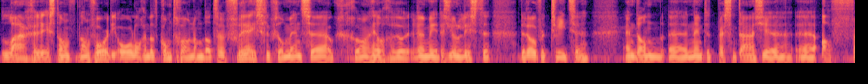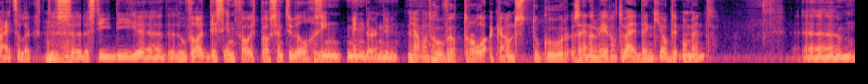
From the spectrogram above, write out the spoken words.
lager is dan, dan voor die oorlog. En dat komt gewoon omdat er vreselijk veel mensen, ook gewoon heel gerenommeerde journalisten, erover tweeten. En dan uh, neemt het percentage uh, af, feitelijk. Mm -hmm. Dus, dus die, die, de hoeveelheid disinfo is procentueel gezien minder nu. Ja, want hoeveel trollen-accounts toekoer zijn er wereldwijd, denk je, op dit moment? Um,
